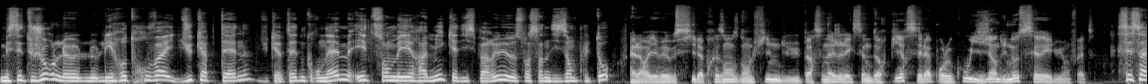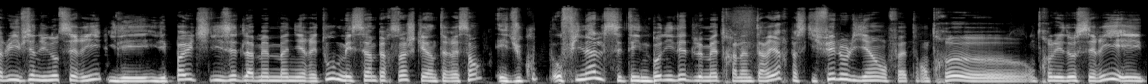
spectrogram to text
mais c'est toujours le, le- les retrouvailles du Captain, du Captain qu'on aime, et de son meilleur ami qui a disparu euh, 70 ans plus tôt. Alors il y avait aussi la présence dans le film du personnage Alexander Pierce, et là pour le coup il vient d'une autre série lui en fait. C'est ça, lui il vient d'une autre série, il est il est pas utilisé de la même manière et tout, mais c'est un personnage qui est intéressant. Et du coup au final, c'était une bonne idée de le mettre à l'intérieur parce qu'il fait le lien en fait entre euh, entre les deux séries et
